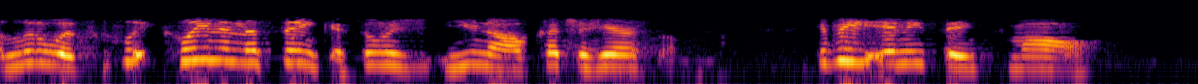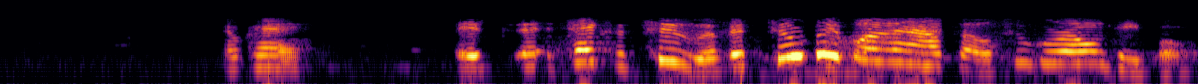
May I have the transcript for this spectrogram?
a little as cle- cleaning the sink as soon as you know cut your hair something. It could be anything small. Okay, it, it takes a two. If it's two people in the household, two grown people,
